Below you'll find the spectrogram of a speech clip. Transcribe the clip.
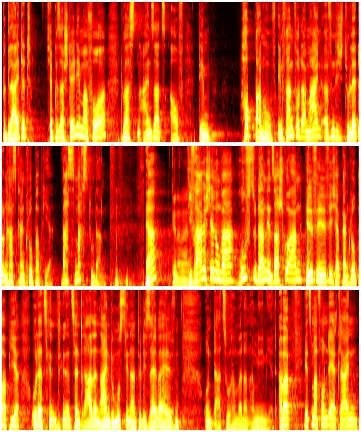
begleitet? Ich habe gesagt, stell dir mal vor, du hast einen Einsatz auf dem Hauptbahnhof in Frankfurt am Main, öffentliche Toilette und hast kein Klopapier. Was machst du dann? Ja? Genau, ja. Die Fragestellung war, rufst du dann in Saschko an, Hilfe, Hilfe, ich habe kein Klopapier oder in der Zentrale, nein, du musst dir natürlich selber helfen und dazu haben wir dann animiert. Aber jetzt mal von der kleinen,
